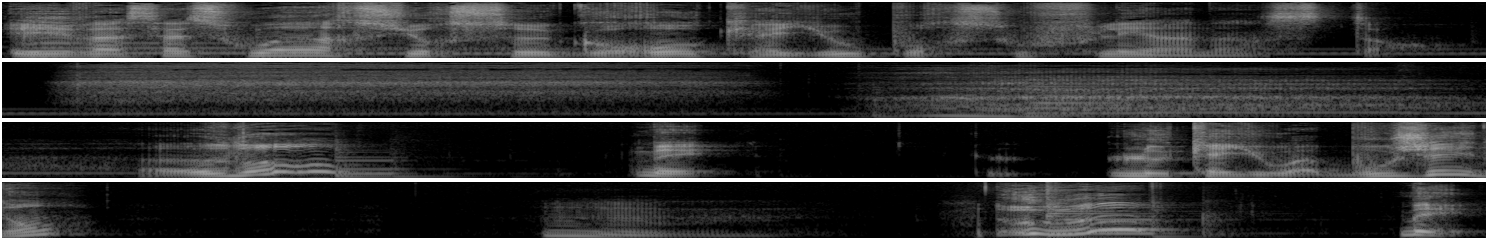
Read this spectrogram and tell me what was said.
Et va s'asseoir sur ce gros caillou pour souffler un instant. Non Mais le caillou a bougé, non? Hmm. euh? Mais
